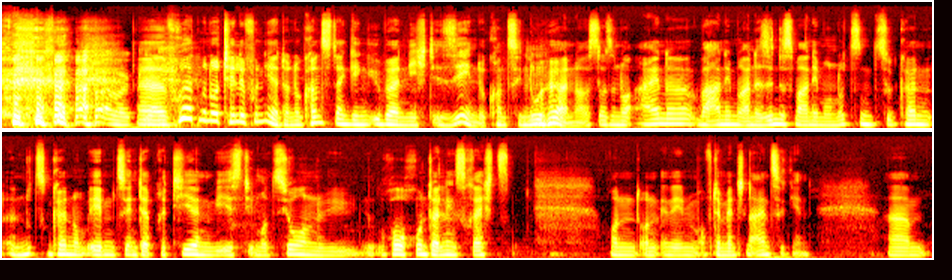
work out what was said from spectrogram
okay. äh, früher hat man nur telefoniert und du konntest dein Gegenüber nicht sehen, du konntest ihn nur mhm. hören. Du hast also nur eine Wahrnehmung, eine Sinneswahrnehmung nutzen zu können, äh, nutzen können, um eben zu interpretieren, wie ist die Emotion, wie hoch, runter, links, rechts und, und eben auf den Menschen einzugehen. Ähm,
